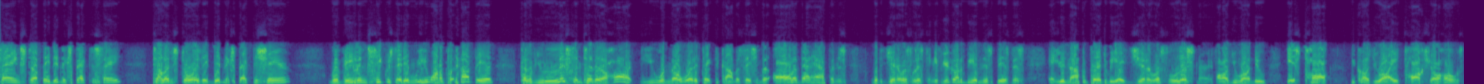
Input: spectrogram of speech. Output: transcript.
saying stuff they didn't expect to say, telling stories they didn't expect to share, revealing secrets they didn't really want to put out there. Because if you listen to their heart, you would know where to take the conversation. But all of that happens with a generous listening. If you're going to be in this business and you're not prepared to be a generous listener, if all you want to do is talk because you are a talk show host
